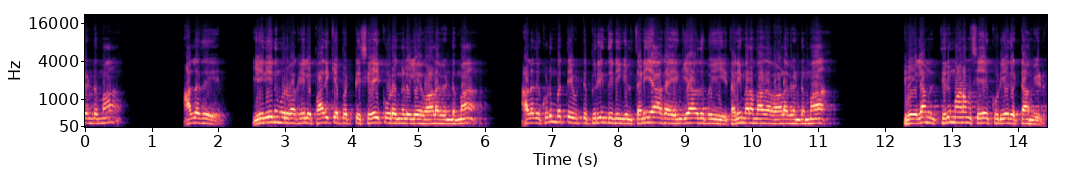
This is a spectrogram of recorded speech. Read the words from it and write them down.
வேண்டுமா? அல்லது ஏதேனும் ஒரு வகையில் பாதிக்கப்பட்டு சிறை கூடங்களிலே வாழ வேண்டுமா? அல்லது குடும்பத்தை விட்டு பிரிந்து நீங்கள் தனியாக எங்கேயாவது போய் தனிமரமாக வாழ வேண்டுமா? இவையெல்லாம் திருமணம் செய்யக்கூடியது எட்டாம் வீடு.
